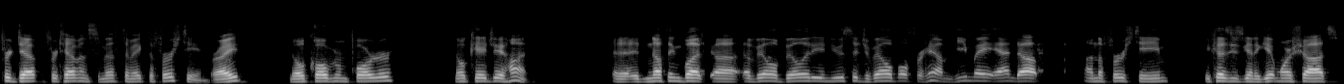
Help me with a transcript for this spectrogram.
for De- for Tevin Smith to make the first team, right? No Coburn Porter, no KJ Hunt. Uh, nothing but uh, availability and usage available for him. He may end up on the first team because he's going to get more shots,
